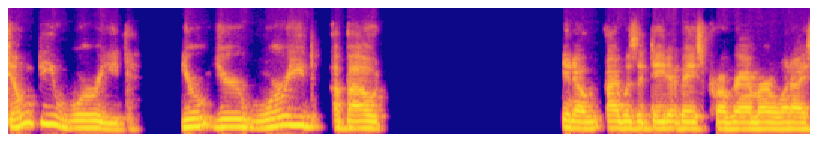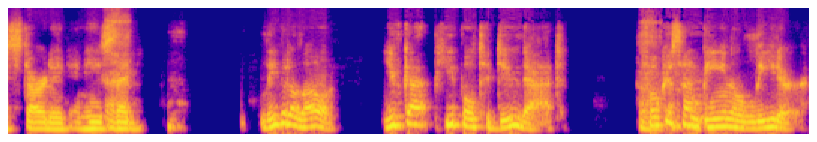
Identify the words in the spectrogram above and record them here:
don't be worried. You're, you're worried about, you know, I was a database programmer when I started and he said, leave it alone. You've got people to do that. Focus on being a leader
